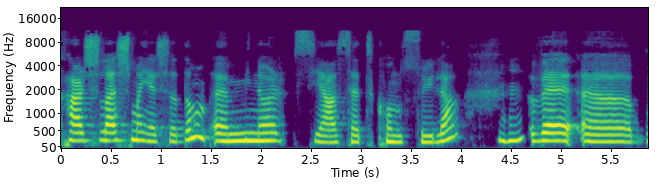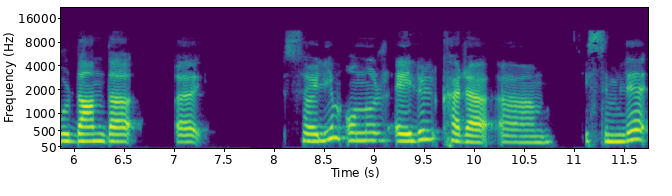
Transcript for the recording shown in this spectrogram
karşılaşma yaşadım e, minör siyaset konusuyla Hı hı. ve e, buradan da e, söyleyeyim Onur Eylül Kara e, isimli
